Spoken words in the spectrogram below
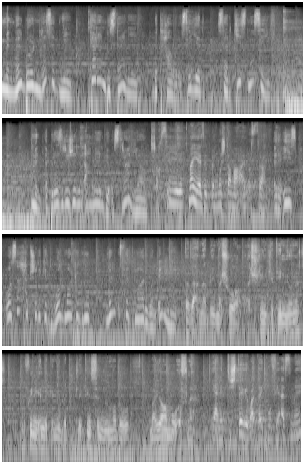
من ملبورن لسيدني كارن بستاني بتحاور السيد ساركيس نصيف. من أبرز رجال الأعمال بأستراليا. شخصية تميزت بالمجتمع الأسترالي. رئيس وصاحب شركة Holdmark Group للاستثمار والإنماء. ابتدأنا بمشروع 20 30 unit وفيني أقول لك إنه بال 30 سنه المضوا ما يوم وقفنا. يعني بتشتري وقت يكون في أزمة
